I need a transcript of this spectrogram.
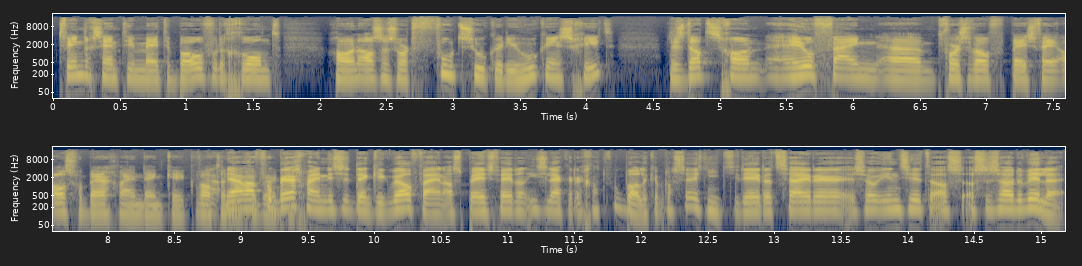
20 centimeter boven de grond gewoon als een soort voetzoeker die hoek inschiet. Dus dat is gewoon heel fijn eh, voor zowel voor PSV als voor Bergwijn, denk ik. Wat Ja, nu maar voor. Bergwijn is het denk ik wel fijn als PSV dan iets lekkerder gaat voetballen. Ik heb nog steeds niet het idee dat zij er zo in zitten als, als ze zouden willen.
